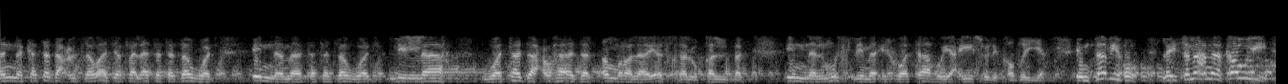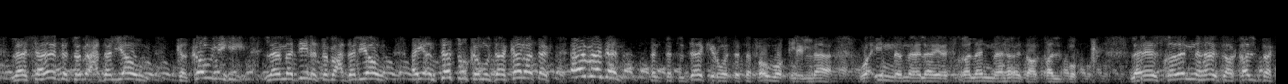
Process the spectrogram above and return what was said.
أنك تدع الزواج فلا تتزوج إنما تتزوج لله وتدع هذا الأمر لا يشغل قلبك. إن المسلم إخوتاه يعيش لقضية. انتبهوا ليس معنى قولي لا شهادة بعد اليوم كقوله لا مدينة بعد اليوم. أي أن تترك مذاكرتك؟ ابدا. أنت تذاكر وتتفوق لله. وإنما لا يشغلن هذا قلبك. لا يشغلن هذا قلبك.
